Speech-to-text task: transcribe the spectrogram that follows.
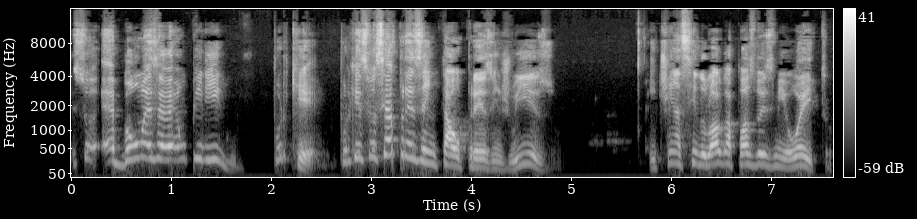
isso é bom, mas é um perigo. Por quê? Porque se você apresentar o preso em juízo, e tinha sido logo após 2008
